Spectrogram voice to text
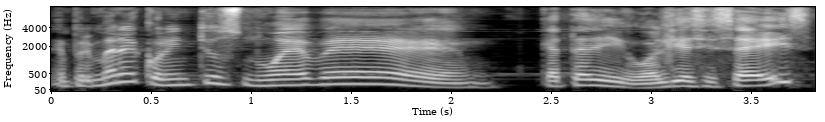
en 1 Corintios 9, ¿qué te digo? El 16,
